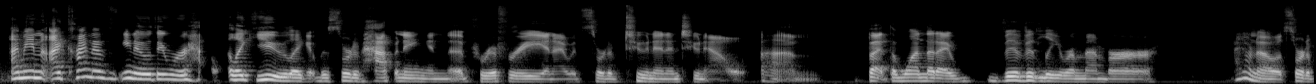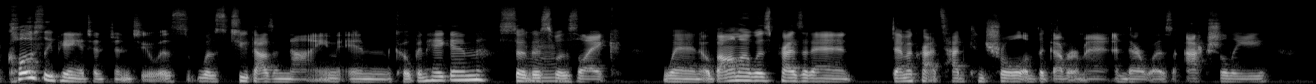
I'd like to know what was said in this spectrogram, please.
I mean, I kind of, you know, they were like you, like it was sort of happening in the periphery, and I would sort of tune in and tune out. Um, but the one that I vividly remember, I don't know, sort of closely paying attention to was was 2009 in Copenhagen. So mm-hmm. this was like when Obama was president, Democrats had control of the government, and there was actually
